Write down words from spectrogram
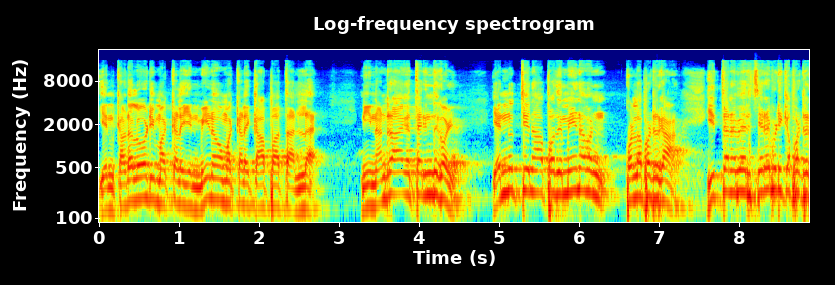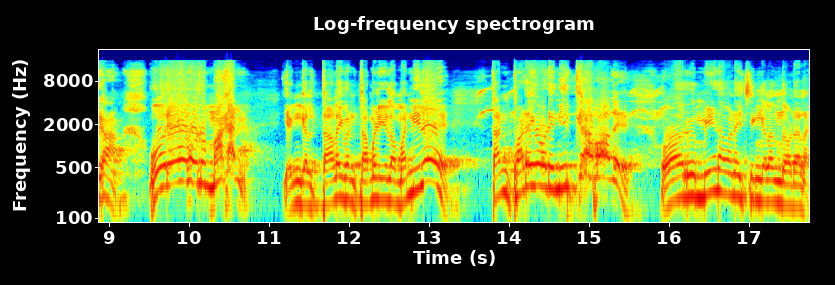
என் கடலோடி மக்களை என் மீனவ மக்களை காப்பாத்த அல்ல நீ நன்றாக தெரிந்து கொள். எண்ணூத்தி நாற்பது மீனவன் கொல்லப்பட்டிருக்கான். இத்தனை பேர் சிறைபிடிக்கப்பட்டிருக்கான் ஒரே ஒரு மகன். எங்கள் தலைவன் தமிழீழ மண்ணிலே தன் படையோடு நிற்கிற போது ஒரு மீனவனை சிங்களம் தொடல.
